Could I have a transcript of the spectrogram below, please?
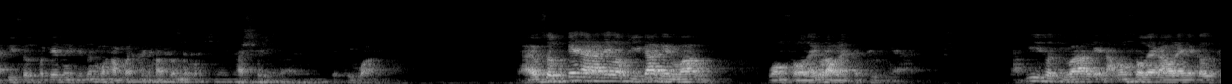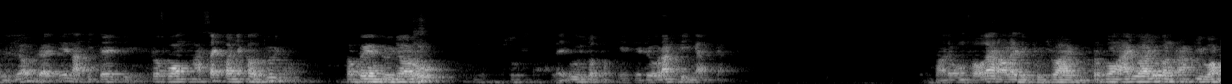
ngaji usul fakir yang sini Muhammad bin Hasan Asyaibani Jadi Waki Nah usul fakir caranya logika gitu wow Wong soleh ora oleh kedunya tapi iso diwalik, nak wong soleh ora oleh nyekel berarti nanti jadi. Terus wong fasik kok nyekel dunia. Kepengen dunia lu. Lah itu usul fakir. Jadi orang diingatkan. Misalnya wong soleh oleh dibujuk ayu, terus wong ayu ayu kan rapi wong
